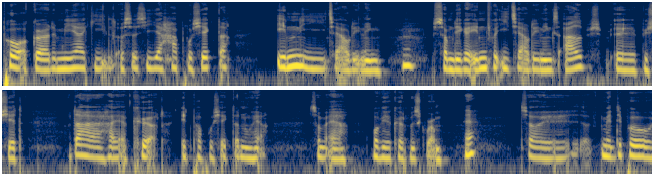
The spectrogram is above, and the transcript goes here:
på at gøre det mere agilt, og så sige, at jeg har projekter inde i IT-afdelingen, mm. som ligger inden for IT-afdelingens eget øh, budget. Og der har jeg kørt et par projekter nu her, som er, hvor vi har kørt med Scrum. Ja. Så, øh, men det er, på,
